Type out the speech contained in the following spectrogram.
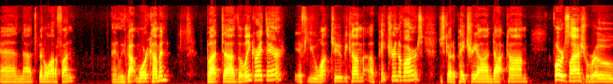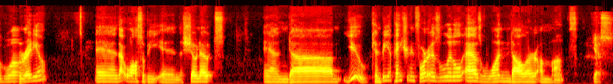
and uh, it's been a lot of fun. And we've got more coming. But uh, the link right there, if you want to become a patron of ours, just go to patreon.com forward slash rogue one radio. And that will also be in the show notes. And um, you can be a patron for as little as $1 a month. Yes.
